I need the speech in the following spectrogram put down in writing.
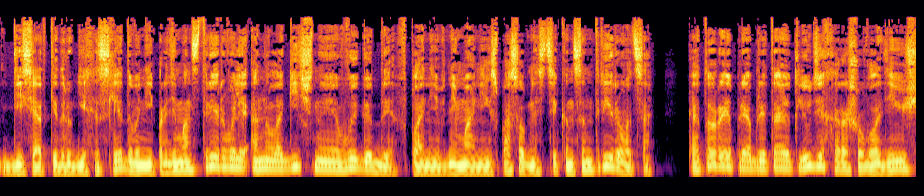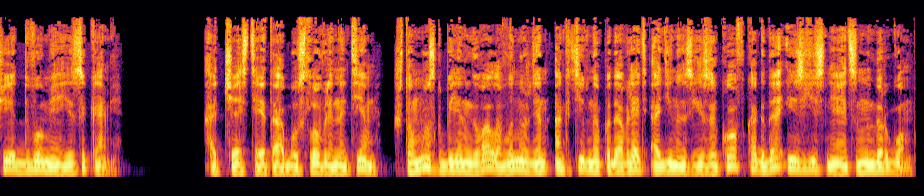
Десятки других исследований продемонстрировали аналогичные выгоды в плане внимания и способности концентрироваться, которые приобретают люди, хорошо владеющие двумя языками. Отчасти это обусловлено тем, что мозг билингвала вынужден активно подавлять один из языков, когда изъясняется на другом.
